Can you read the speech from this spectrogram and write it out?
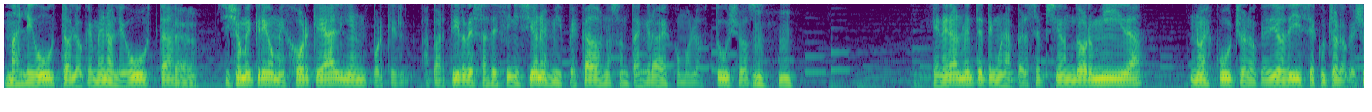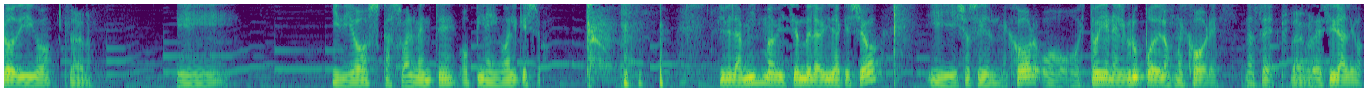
más le gusta o lo que menos le gusta, Claro. si yo me creo mejor que alguien, porque a partir de esas definiciones mis pecados no son tan graves como los tuyos, generalmente tengo una percepción dormida, no escucho lo que Dios dice, escucho lo que yo digo, Claro. eh, y Dios casualmente opina igual que yo. Tiene la misma visión de la vida que yo y yo soy el mejor o, o estoy en el grupo de los mejores, no sé, Claro. por decir algo.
